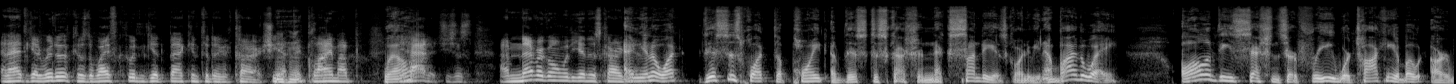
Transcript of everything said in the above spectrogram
and I had to get rid of it because the wife couldn't get back into the car. She had to climb up. Mm-hmm. Well- she had it. She says, I'm never going with you in this car again. And you know what? This is what the point of this discussion next Sunday is going to be. Now, by the way, all of these sessions are free. We're talking about our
